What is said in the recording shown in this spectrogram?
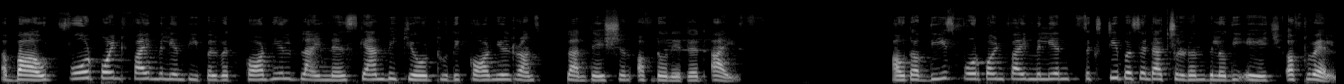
About 4.5 million people with corneal blindness can be cured through the corneal transplantation of donated eyes. Out of these 4.5 million, 60% are children below the age of 12.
